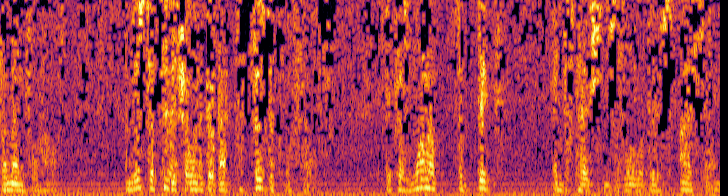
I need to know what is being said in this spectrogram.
for mental health. And just to finish, I want to go back to physical health, because one of the big implications of all of this, I think,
